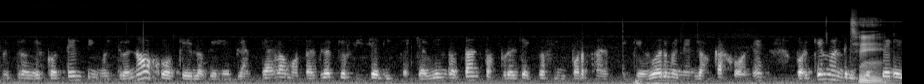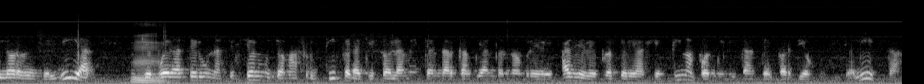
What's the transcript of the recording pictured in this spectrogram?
nuestro descontento y nuestro enojo, que lo que le planteábamos al bloque oficialista es que habiendo tantos proyectos importantes que duermen en los cajones, ¿por qué no enriquecer el orden del día? y que mm. pueda ser una sesión mucho más fructífera que solamente andar cambiando el nombre de calle de próceres argentinos por militantes del Partido Justicialista.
